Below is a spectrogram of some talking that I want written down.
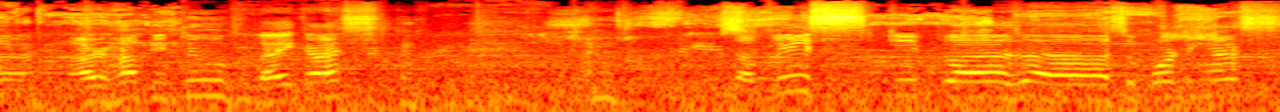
uh, are happy too, like us. so please keep uh, uh, supporting us.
